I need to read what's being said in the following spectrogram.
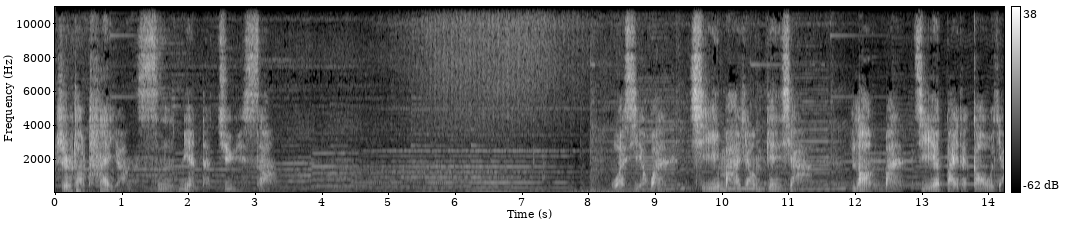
直到太阳思念的沮丧，我喜欢骑马扬鞭下浪漫洁白的羔羊，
